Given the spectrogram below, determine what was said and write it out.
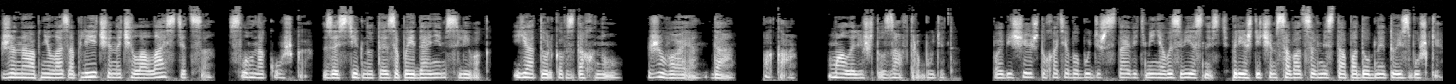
Жена обняла за плечи, начала ластиться, словно кошка, застигнутая за поеданием сливок. Я только вздохнул. Живая, да, пока. Мало ли что завтра будет. Пообещай, что хотя бы будешь ставить меня в известность, прежде чем соваться в места, подобные той избушке.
